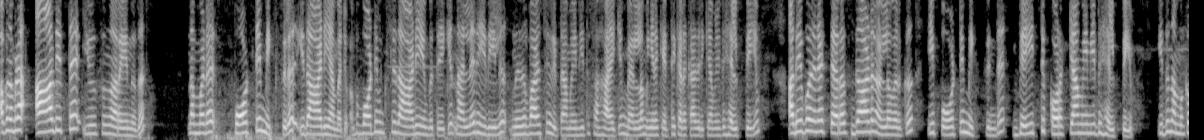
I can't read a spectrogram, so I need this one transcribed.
അപ്പോൾ നമ്മുടെ ആദ്യത്തെ യൂസ് എന്ന് പറയുന്നത് നമ്മുടെ പോട്ടി മിക്സിൽ ഇത് ആഡ് ചെയ്യാൻ പറ്റും. അപ്പോൾ പോട്ടി മിക്സിൽ ഇത് ആഡ് ചെയ്യുമ്പോഴത്തേക്ക് നല്ല രീതിയിൽ നീർവാഴ്ച കിട്ടാൻ വേണ്ടിയിട്ട് സഹായിക്കും. വെള്ളം ഇങ്ങനെ കെട്ടിക്കിടക്കാതിരിക്കാൻ വേണ്ടിയിട്ട് ഹെൽപ്പ് ചെയ്യും. അതേപോലെ തന്നെ ടെറസ് ഗാർഡൻ ഉള്ളവർക്ക് ഈ പോട്ടി മിക്സിന്റെ വെയിറ്റ് കുറയ്ക്കാൻ വേണ്ടിയിട്ട് ഹെൽപ്പ് ചെയ്യും. ഇത് നമുക്ക്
